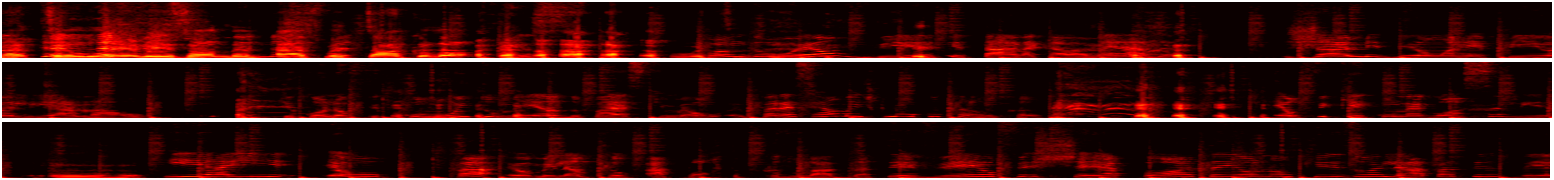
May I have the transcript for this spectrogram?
A televisão é espetáculo. Quando eu vi que tá naquela merda, já me deu um arrepio ali anal. Que quando eu fico com muito medo, parece que meu. Parece realmente que meu cu tranca. Eu fiquei com um negócio ali. Aham. E aí eu. Eu me lembro que eu- a porta fica do lado da TV, eu fechei a porta e eu não quis olhar pra TV.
